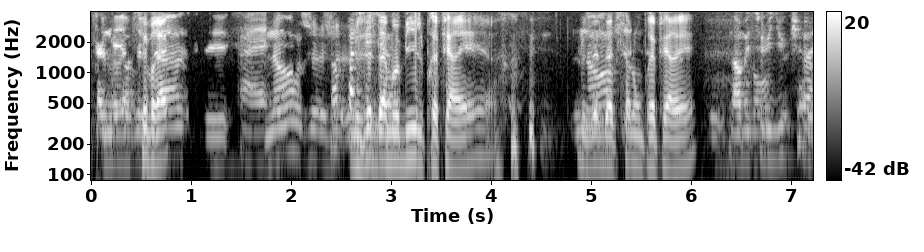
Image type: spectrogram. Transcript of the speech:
c'est Ouais. Non, je. je... Non, pas Le Zelda mobile préféré, le non, Zelda de salon préféré. Non, mais celui du cœur.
